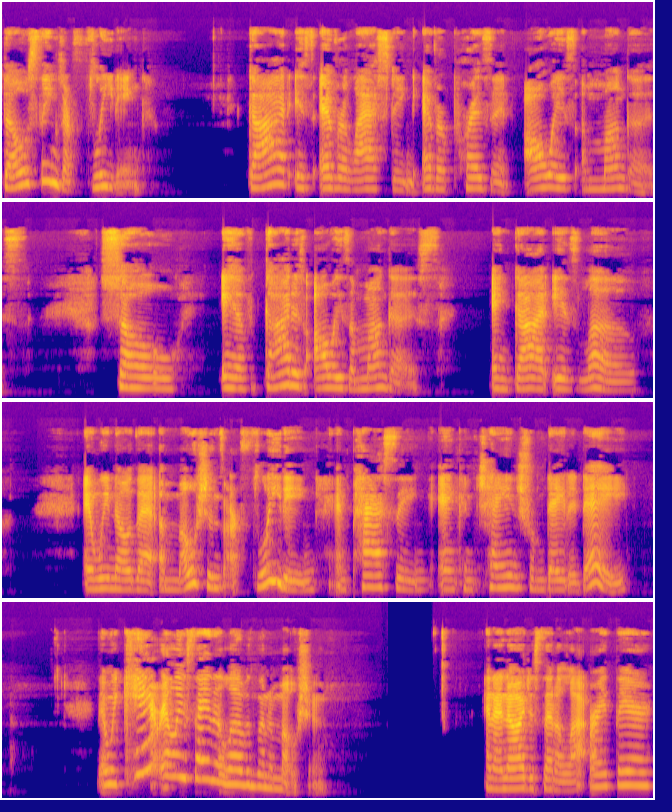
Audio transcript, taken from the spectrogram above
those things are fleeting. God is everlasting, ever present, always among us. So if God is always among us and God is love, and we know that emotions are fleeting and passing and can change from day to day, then we can't really say that love is an emotion. And I know I just said a lot right there,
